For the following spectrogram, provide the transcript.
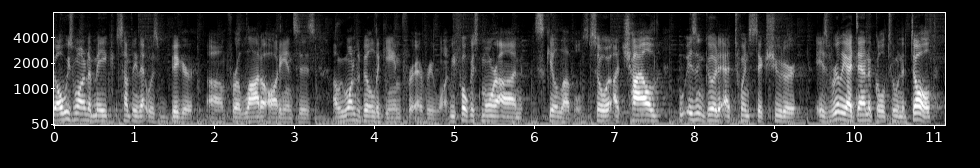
always wanted to make something that was bigger um, for a lot of audiences. Uh, we wanted to build a game for everyone. We focused more on skill levels. So a child who isn't good at twin stick shooter is really identical to an adult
